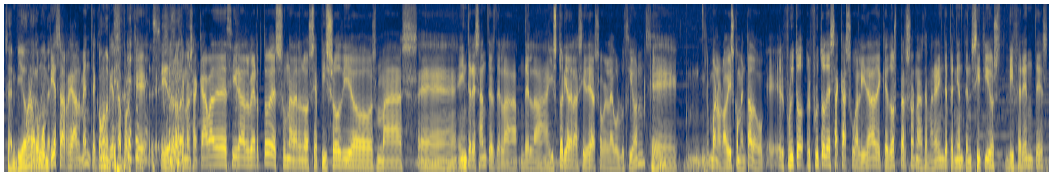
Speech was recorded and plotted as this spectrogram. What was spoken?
o sea, envió Bueno, ¿cómo empieza realmente? ¿Cómo, ¿Cómo empieza? empieza? Porque Sí, lo que nos acaba de decir Alberto es uno de los episodios más eh, interesantes de la, de la historia de las ideas sobre la evolución, que, mm, bueno, lo habéis comentado, el fruto, el fruto de esa casualidad de que dos personas de manera independiente en sitios diferentes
